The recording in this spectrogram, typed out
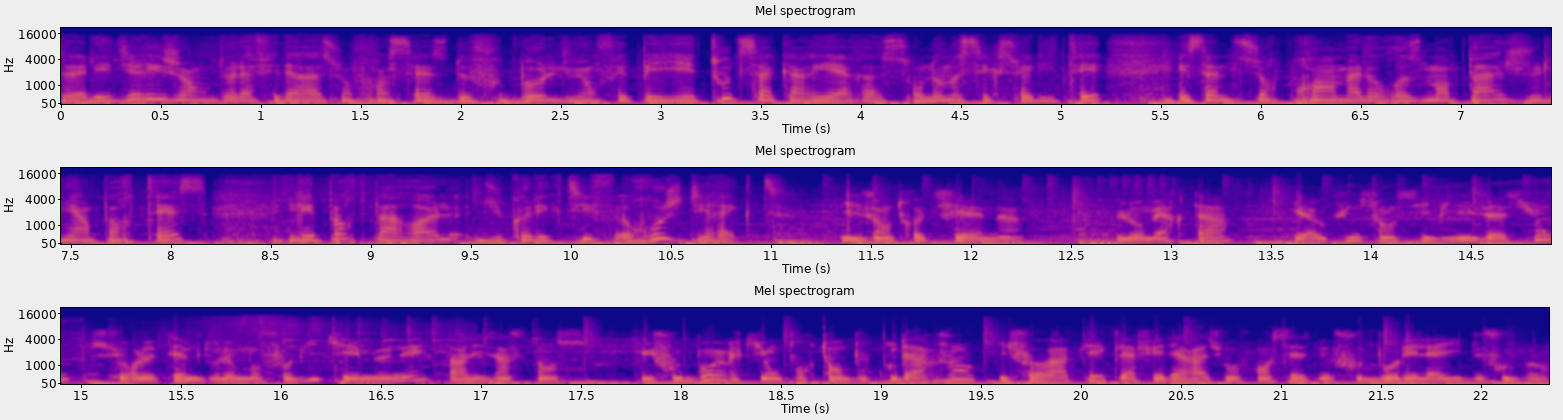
les dirigeants de la Fédération française de football lui ont fait payer toute sa carrière son homosexualité. Et ça ne surprend malheureusement pas Julien Portes. Il est porte-parole du collectif Rouge Direct. Ils entretiennent l'omerta. Il n'y a aucune sensibilisation sur le thème de l'homophobie qui est menée par les instances du football qui ont pourtant beaucoup d'argent. Il faut rappeler que la Fédération française de football et la Ligue de football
